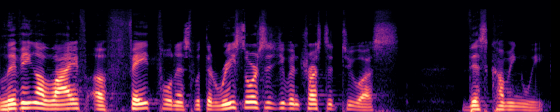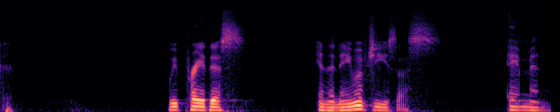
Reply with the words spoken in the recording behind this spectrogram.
living a life of faithfulness with the resources you've entrusted to us this coming week. We pray this in the name of Jesus. Amen.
